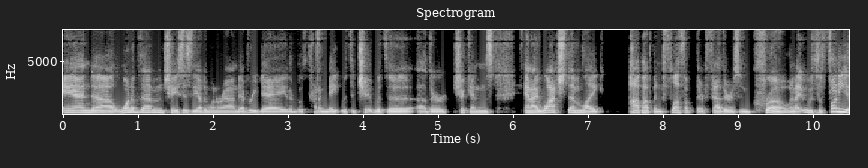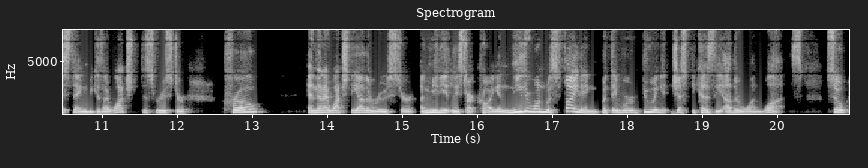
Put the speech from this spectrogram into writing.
And uh, one of them chases the other one around every day. They're both trying to mate with the chi- with the other chickens, and I watch them like pop up and fluff up their feathers and crow. And I, it was the funniest thing because I watched this rooster crow and then I watched the other rooster immediately start crowing. And neither one was fighting, but they were doing it just because the other one was. So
